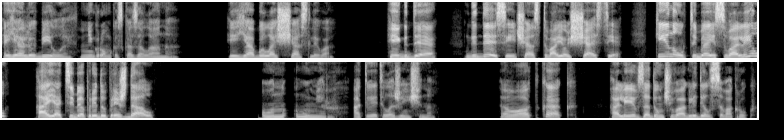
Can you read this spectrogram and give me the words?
«Я любила», — негромко сказала она. «И я была счастлива». «И где? Где сейчас твое счастье? Кинул тебя и свалил? А я тебя предупреждал». «Он умер», — ответила женщина. «Вот как?» — Алиев задумчиво огляделся вокруг.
